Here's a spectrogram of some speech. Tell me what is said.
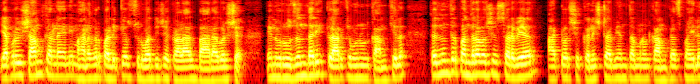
यापूर्वी श्याम कर्णा यांनी महानगरपालिकेत सुरुवातीच्या काळात बारा वर्ष त्यांनी रोजंदारी क्लार्क म्हणून काम केलं. त्यानंतर पंधरा वर्ष सर्वेअर आठ वर्ष कनिष्ठ अभियंता म्हणून कामकाज पाहिलं.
